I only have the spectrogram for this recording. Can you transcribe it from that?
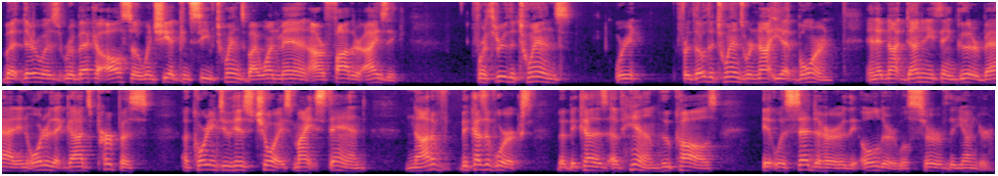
but there was Rebekah also when she had conceived twins by one man, our father Isaac. For through the twins were for though the twins were not yet born and had not done anything good or bad, in order that God's purpose according to his choice might stand, not of because of works, but because of him who calls it was said to her, The older will serve the younger.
